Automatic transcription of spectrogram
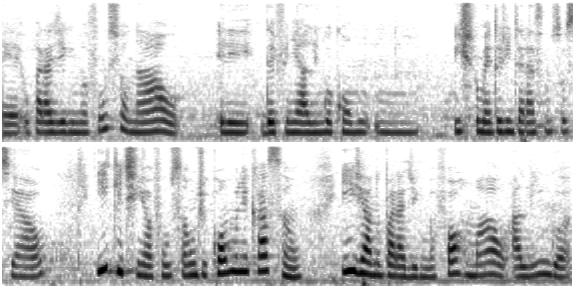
é, o paradigma funcional ele definia a língua como um instrumento de interação social e que tinha a função de comunicação. E já no paradigma formal, a língua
